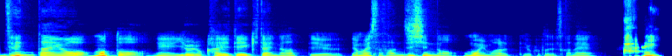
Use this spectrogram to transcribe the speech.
全体をもっと、えーいろいろ変えていきたいなっていう山下さん自身の思いもあるっていうことですかね。はい。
